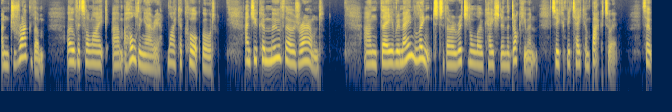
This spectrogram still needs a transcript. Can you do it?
and drag them over to like um, a holding area, like a corkboard, and you can move those round and they remain linked to their original location in the document so you can be taken back to it. So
